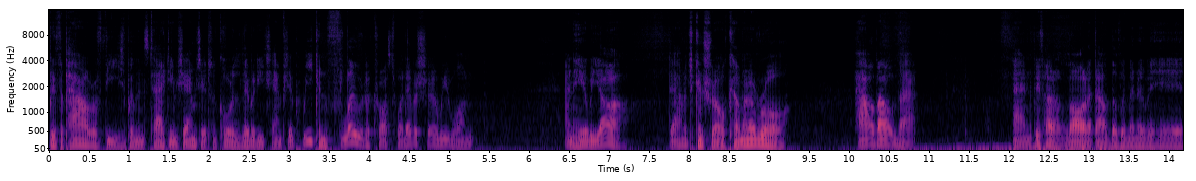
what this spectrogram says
with the power of these women's tag team championships and Cora's Liberty Championship, we can float across whatever show we want. And here we are, Damage Control coming to Raw. How about that? And we've heard a lot about the women over here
